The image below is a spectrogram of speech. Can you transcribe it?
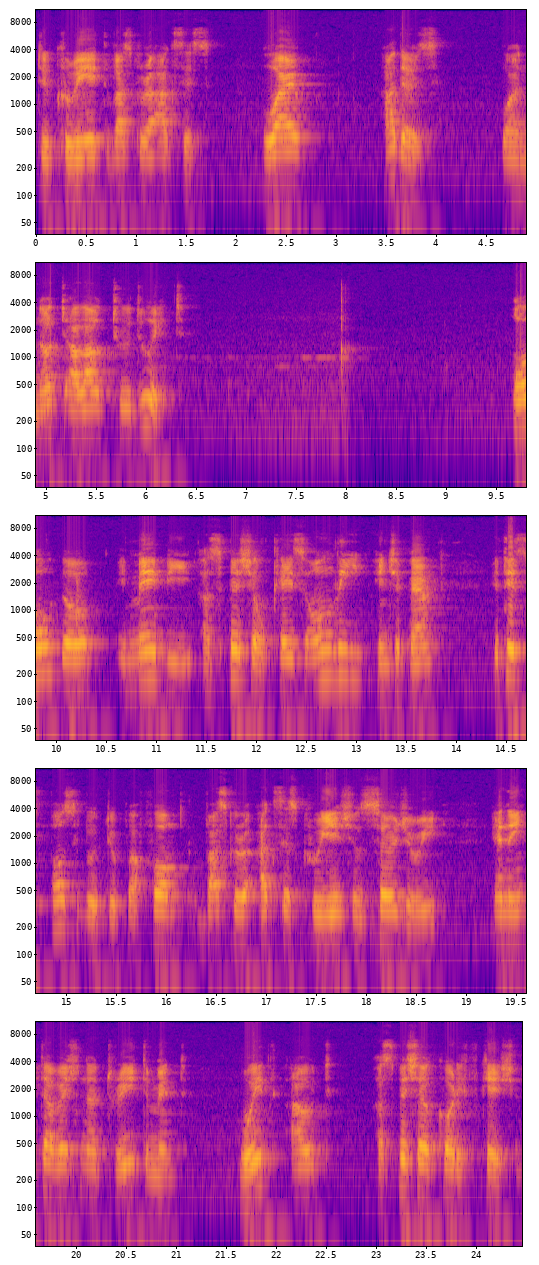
to create vascular access, while others were not allowed to do it. Although it may be a special case only in Japan, it is possible to perform vascular access creation surgery and interventional treatment without a special qualification.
